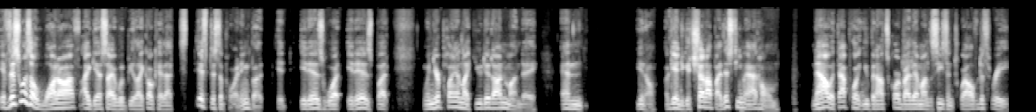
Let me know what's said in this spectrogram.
if this was a one-off, I guess I would be like, okay, that's it's disappointing, but it it is what it is. But when you're playing like you did on Monday, and you know, again, you get shut out by this team at home. Now at that point, you've been outscored by them on the season 12 to 3.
